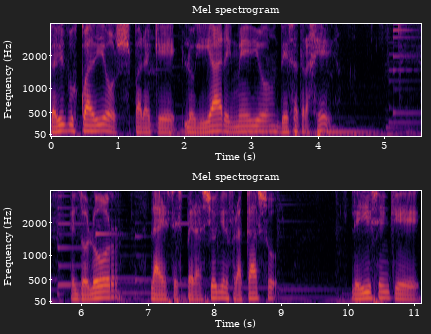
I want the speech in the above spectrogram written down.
David buscó a Dios para que lo guiara en medio de esa tragedia. El dolor, la desesperación y el fracaso le dicen que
